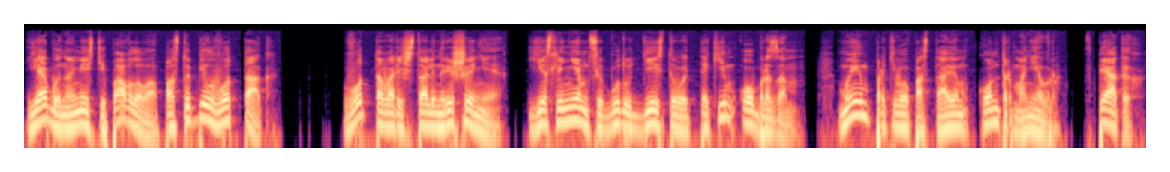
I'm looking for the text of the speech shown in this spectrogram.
Я бы на месте Павлова поступил вот так. Вот, товарищ Сталин, решение. Если немцы будут действовать таким образом, мы им противопоставим контрманевр. В-пятых,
